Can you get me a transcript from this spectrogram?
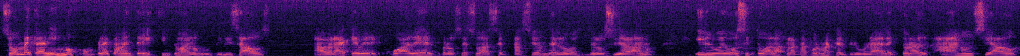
Son mecanismos completamente distintos a los utilizados. Habrá que ver cuál es el proceso de aceptación de los, de los ciudadanos y luego si todas las plataformas que el Tribunal Electoral ha anunciado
